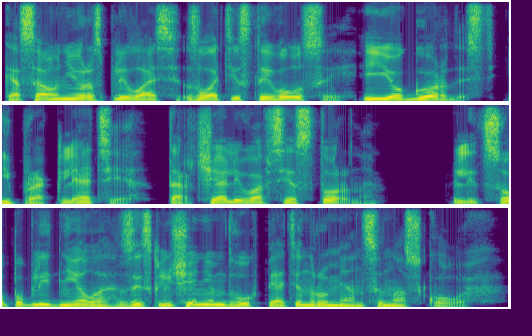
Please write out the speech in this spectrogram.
Коса у нее расплелась, золотистые волосы, ее гордость и проклятие торчали во все стороны. Лицо побледнело, за исключением двух пятен румянца на скулах.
